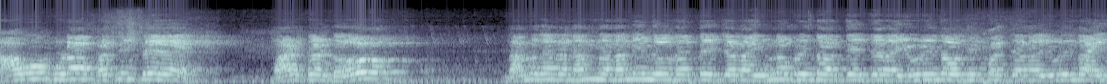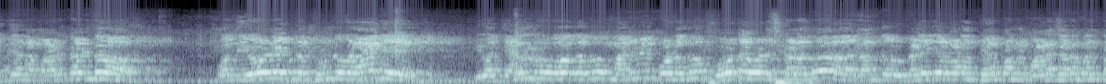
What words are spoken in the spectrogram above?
ನಾವು ಕೂಡ ಪ್ರತಿಷ್ಠೆ ಮಾಡ್ಕೊಂಡು ನನ್ಗ ನನ್ನ ನನ್ನಿಂದ ಒಂದು ಹದಿನೈದು ಜನ ಇನ್ನೊಬ್ಬರಿಂದ ಹದಿನೈದು ಜನ, ಇವರಿಂದ ಒಂದು ಇಪ್ಪತ್ತು ಜನ, ಇವರಿಂದ ಐದು ಜನ ಮಾಡ್ಕೊಂಡು ಒಂದು ಏಳೆಂಟು ತುಂಡುಗಳಾಗಿ ಇವತ್ತೆಲ್ಲರೂ ಹೋಗೋದು, ಮನವಿ ಕೊಡೋದು ಫೋಟೋ ಹೊಡಿಸ್ಕೊಳ್ಳೋದು. ನಂದು ಬೆಳಿಗ್ಗೆ ಪೇಪರ್ ಬಹಳ ಜನ ಬಂತ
